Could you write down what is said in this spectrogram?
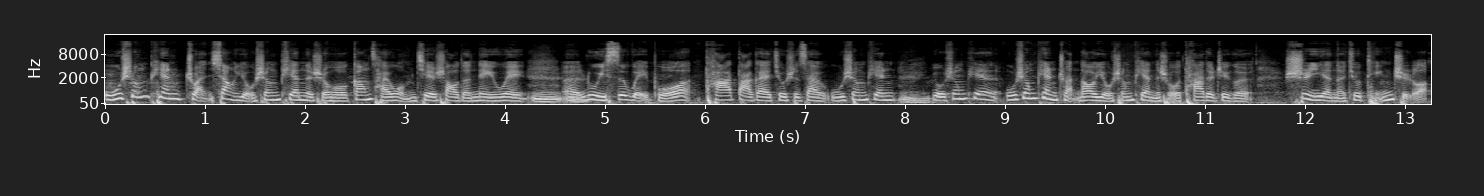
无声片转向有声片的时候，刚才我们介绍的那一位，嗯呃，路易斯·韦伯，他大概就是在无声片、有声片、无声片转到有声片的时候，他的这个事业呢就停止了。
